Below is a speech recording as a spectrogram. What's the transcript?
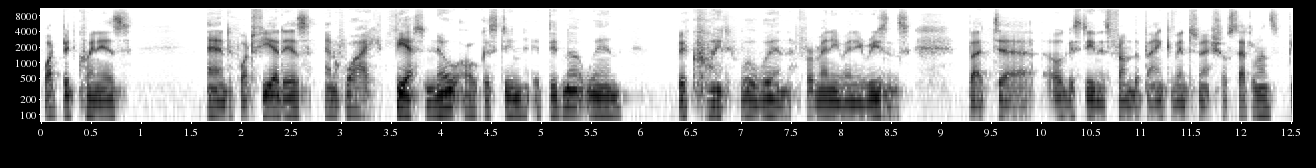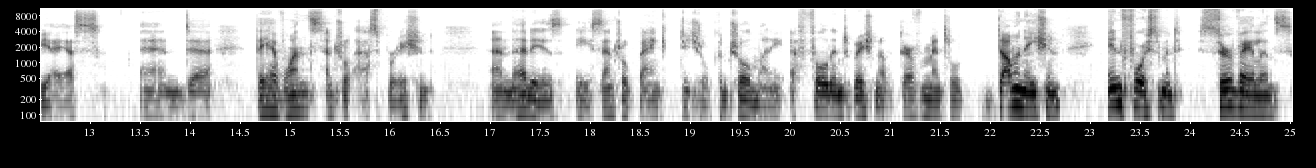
what Bitcoin is and what fiat is and why. Fiat, no, Augustine, it did not win Bitcoin will win for many, many reasons. But uh, Augustine is from the Bank of International Settlements, BIS, and uh, they have one central aspiration, and that is a central bank digital control money, a full integration of governmental domination, enforcement, surveillance,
